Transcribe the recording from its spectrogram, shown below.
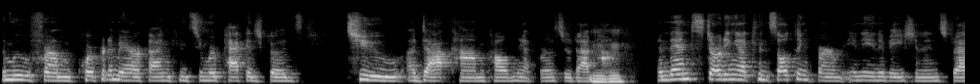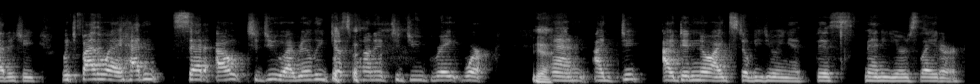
the move from corporate America and consumer packaged goods to a dot com called netgrocer.com. Mm-hmm. And then starting a consulting firm in innovation and strategy, which by the way, I hadn't set out to do. I really just wanted to do great work. Yeah. And I did I didn't know I'd still be doing it this many years later.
